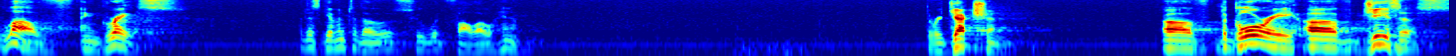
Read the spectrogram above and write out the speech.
love and grace. that is given to those who would follow him. The rejection of the glory of Jesus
